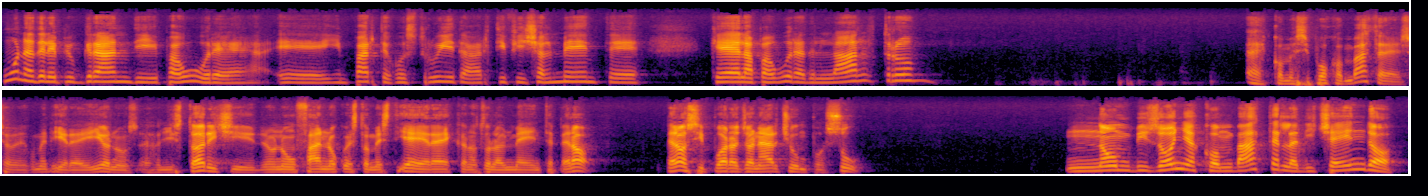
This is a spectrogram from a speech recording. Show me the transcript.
una delle più grandi paure e in parte costruita artificialmente, che è la paura dell'altro? Eh, come si può combattere? Cioè, come dire, non, gli storici non fanno questo mestiere, ecco, naturalmente, però, però si può ragionarci un po' su. Non bisogna combatterla dicendo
